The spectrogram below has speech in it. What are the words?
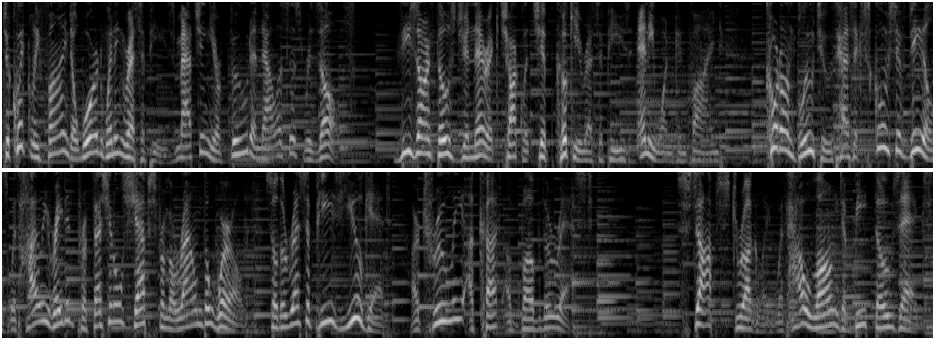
to quickly find award winning recipes matching your food analysis results. These aren't those generic chocolate chip cookie recipes anyone can find. Cordon Bluetooth has exclusive deals with highly rated professional chefs from around the world, so the recipes you get are truly a cut above the rest. Stop struggling with how long to beat those eggs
